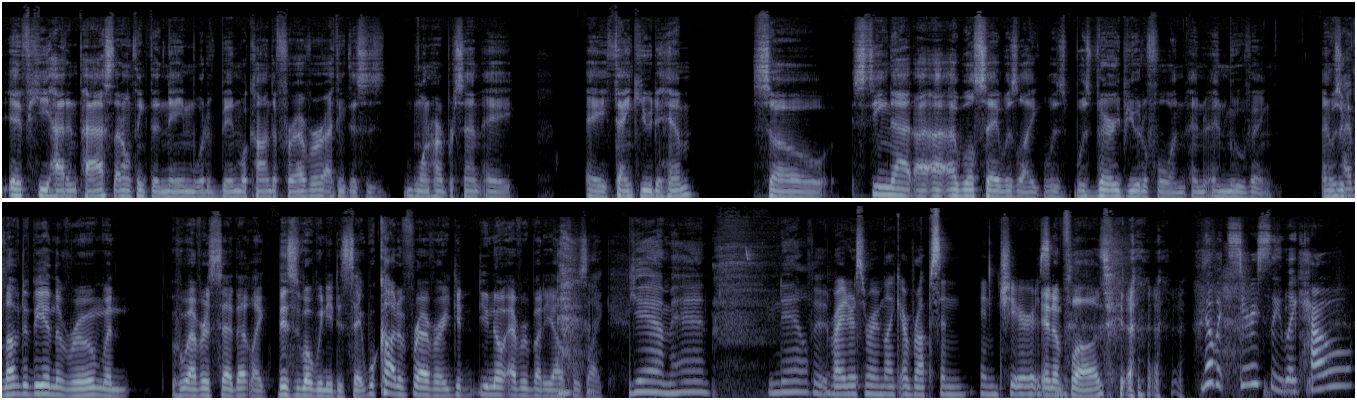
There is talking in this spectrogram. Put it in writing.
if he hadn't passed, I don't think the name would have been Wakanda Forever. I think this is 100% a a thank you to him. So seeing that, I, I- I will say was like was was very beautiful and, and, and moving. And it was a I'd love to be in the room when whoever said that, like, this is what we need to say. Wakanda forever. You could, you know, everybody else was like, yeah, man, you nailed it. Writers' room like erupts in, in cheers. In applause. Yeah. No, but seriously, like how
